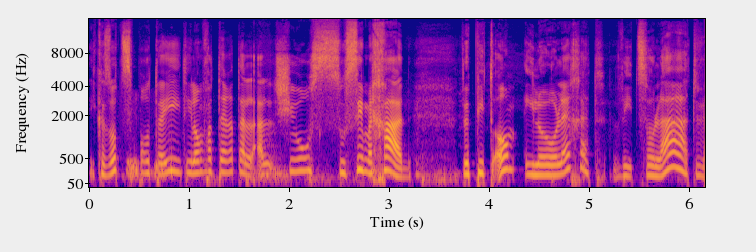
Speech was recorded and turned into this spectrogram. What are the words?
היא כזאת ספורטאית, היא לא מוותרת על, על שיעור סוסים אחד. ופתאום היא לא הולכת, והיא צולעת, ו...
